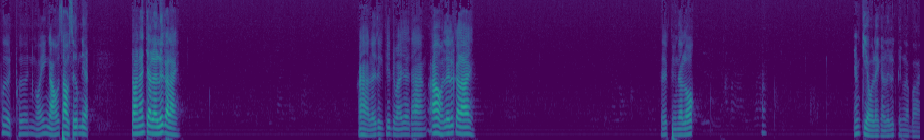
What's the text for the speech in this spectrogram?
เพลิดเพลินหงอยเหงาเศร้าซึมเนี่ย ตอนนั้นจะระลึกอะไร อ่าระลึกจิตหมายใจทางอ้าวระลึกอะไรระลึกถึงนรกยังเกี่ยวอะไรกันระลึกถึงระบาย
